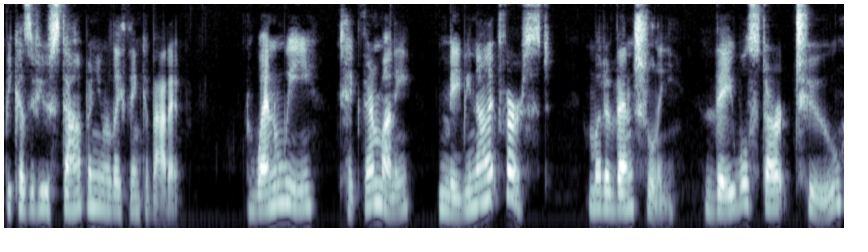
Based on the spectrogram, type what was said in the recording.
Because if you stop and you really think about it, when we take their money, maybe not at first, but eventually they will start to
